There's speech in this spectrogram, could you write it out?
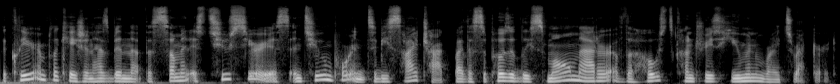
The clear implication has been that the summit is too serious and too important to be sidetracked by the supposedly small matter of the host country's human rights record.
